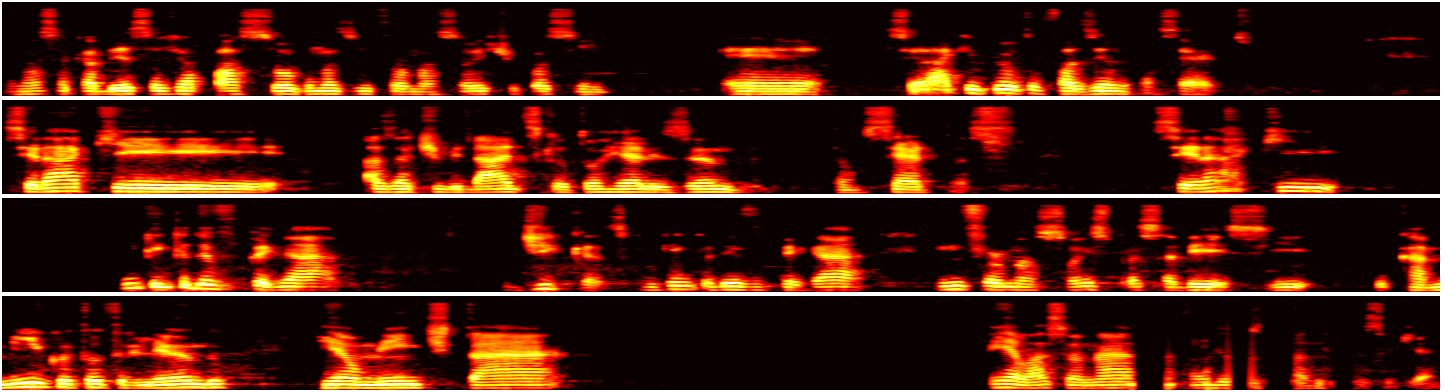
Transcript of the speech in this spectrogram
na nossa cabeça já passou algumas informações tipo assim, é, será que o que eu estou fazendo está certo? Será que as atividades que eu estou realizando estão certas? Será que com quem que eu devo pegar dicas? Com quem que eu devo pegar informações para saber se o caminho que eu estou trilhando realmente está relacionado com o resultado que você quer?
